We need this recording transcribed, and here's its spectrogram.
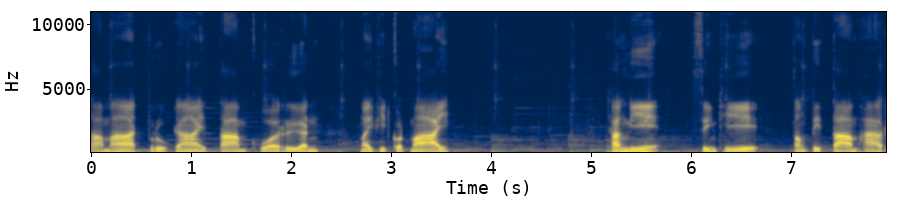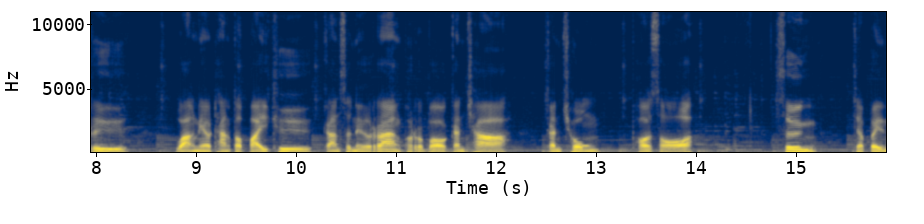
สามารถปลูกได้ตามครัวเรือน ไม่ผิดกฎหมาย ทั้งนี้สิ่งที่ต้องติดตามหารือ วางแนวทางต่อไปคือการเสนอร่างพรบกัญชา กัญชง พศ ซึ่งจะเป็น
